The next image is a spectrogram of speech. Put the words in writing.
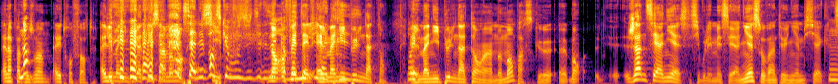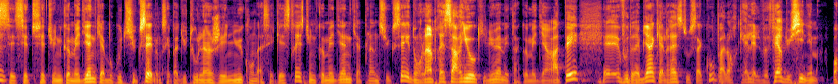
elle n'a pas Non. besoin, elle est trop forte. Elle est manipulatrice à un moment. Ça dépend Si. ce que vous utilisez. Non, en fait, elle, manipule Nathan. Oui. Elle manipule Nathan à un moment parce que, euh, bon, Jeanne, c'est Agnès, si vous voulez, mais c'est Agnès au 21e siècle. Mm. C'est- une comédienne qui a beaucoup de succès, donc c'est pas du tout l'ingénue qu'on a séquestré, c'est une comédienne qui a plein de succès, dont l'impresario, qui lui-même est un comédien raté, voudrait bien qu'elle reste sous sa coupe alors qu'elle, elle veut faire du cinéma. Bon.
